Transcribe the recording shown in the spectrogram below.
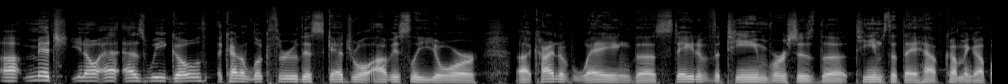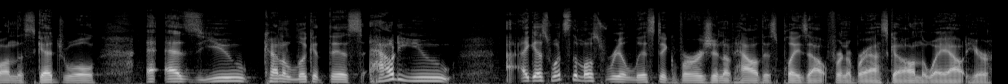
Uh, Mitch, you know, as we go kind of look through this schedule, obviously you're uh, kind of weighing the state of the team versus the teams that they have coming up on the schedule. As you kind of look at this, how do you, I guess, what's the most realistic version of how this plays out for Nebraska on the way out here?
